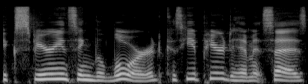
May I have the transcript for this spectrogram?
experiencing the Lord? Because he appeared to him, it says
